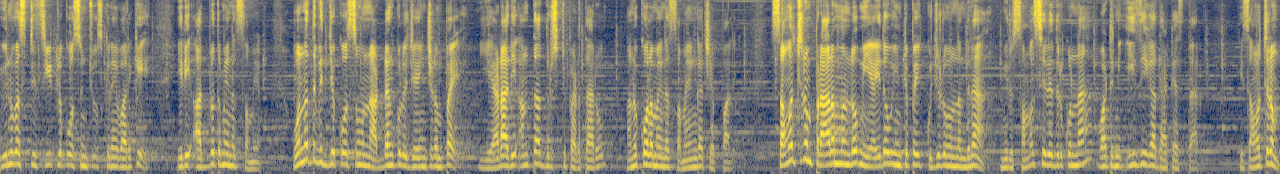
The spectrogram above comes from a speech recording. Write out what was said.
యూనివర్సిటీ సీట్ల కోసం చూసుకునే వారికి ఇది అద్భుతమైన సమయం. ఉన్నత విద్య కోసం ఉన్న అడ్డంకులు జయించడంపై ఈ ఏడాది అంతా దృష్టి పెడతారు అనుకూలమైన సమయంగా చెప్పాలి. సంవత్సరం ప్రారంభంలో మీ ఐదవ ఇంటిపై కుజుడు ఉన్నందున మీరు సమస్యలు ఎదుర్కొన్నా వాటిని ఈజీగా దాటేస్తారు. ఈ సంవత్సరం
